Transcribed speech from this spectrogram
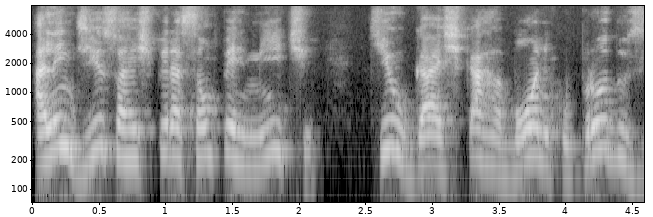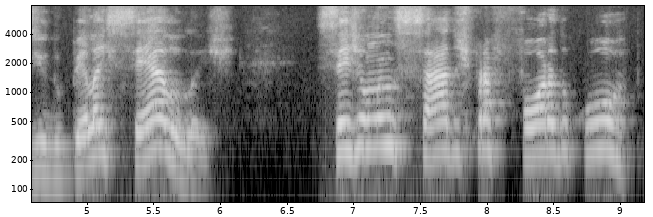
Além disso, a respiração permite que o gás carbônico produzido pelas células sejam lançados para fora do corpo,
